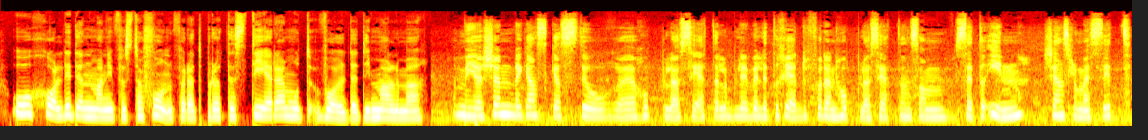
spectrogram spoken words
och hållit en manifestation för att protestera mot våldet i Malmö. Men jag kände ganska stor eh, hopplöshet, eller blev väldigt rädd för den hopplösheten som sätter in känslomässigt.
